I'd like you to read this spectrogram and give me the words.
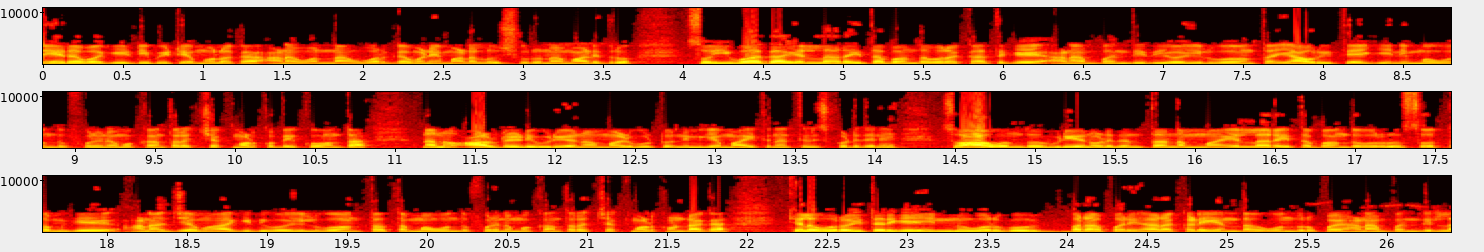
ನೇರವಾಗಿ ಡಿಬಿಟಿಯ ಮೂಲಕ ಹಣವನ್ನು ವರ್ಗಾವಣೆ ಮಾಡಲು ಶುರುನ ಮಾಡಿದರು. ಸೊ ಇವಾಗ ಎಲ್ಲ ರೈತ ಬಾಂಧವರ ಖಾತೆಗೆ ಹಣ ಬಂದಿದೆಯೋ ಇಲ್ವೋ ಅಂತ ಯಾವ ರೀತಿಯಾಗಿ ನಿಮ್ಮ ಒಂದು ಫೋನಿನ ಮುಖಾಂತರ ಚೆಕ್ ಮಾಡ್ಕೋಬೇಕು ಅಂತ ನಾನು ಆಲ್ರೆಡಿ ವಿಡಿಯೋನ ಮಾಡಿಬಿಟ್ಟು ನಿಮಗೆ ಮಾಹಿತಿನ ತಿಳಿಸ್ಕೊಟ್ಟಿದ್ದೀನಿ. ಸೊ ಆ ಒಂದು ವಿಡಿಯೋ ನೋಡಿದಂಥ ನಮ್ಮ ಎಲ್ಲ ರೈತ ಬಾಂಧವರು ಸೊ ತಮಗೆ ಹಣ ಜಮಾ ಆಗಿದೆಯೋ ಇಲ್ವೋ ಅಂತ ತಮ್ಮ ಒಂದು ಫೋನಿನ ಮುಖಾಂತರ ಚೆಕ್ ಮಾಡಿಕೊಂಡಾಗ ಕೆಲವು ರೈತರಿಗೆ ಇನ್ನೂವರೆಗೂ ಬರ ಪರಿಹಾರ ಕಡೆಯಿಂದ ಒಂದು ರೂಪಾಯಿ ಹಣ ಬಂದಿಲ್ಲ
